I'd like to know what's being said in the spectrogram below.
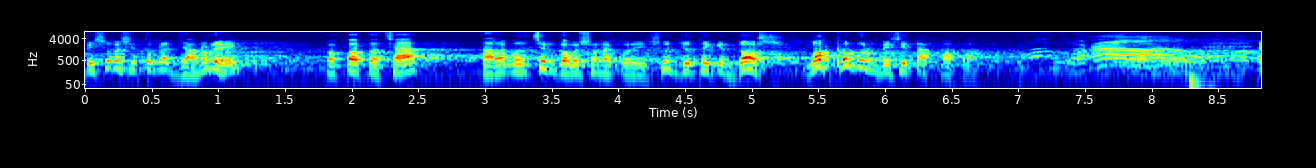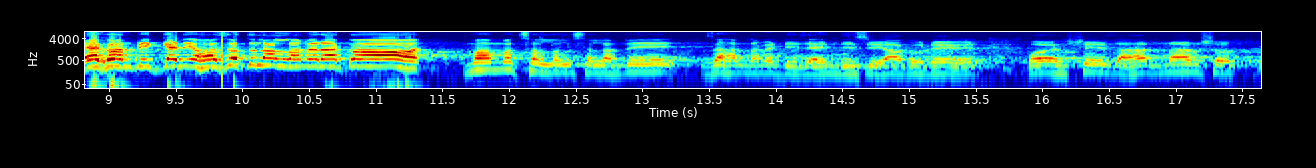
বিশ্ববাসী তোমরা জানো রে? কত চা? তারা বলছেন গবেষণা করি সূর্য থেকে দশ লক্ষ গুণ বেশি তাপমাত্রা। এখন বিজ্ঞানী হজরতুল আল্লামেরা কয় মোহাম্মদ সাল্লা সাল্লাম যে জাহান নামের ডিজাইন দিছে আগুনের পয়সে জাহান নাম সত্য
